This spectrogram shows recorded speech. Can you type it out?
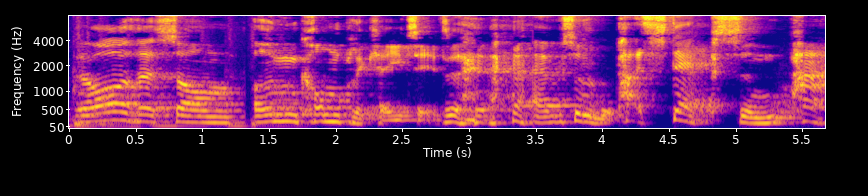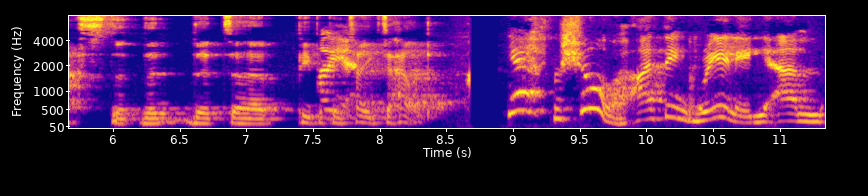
There are there some uncomplicated um, sort of steps and paths that that, that uh, people oh, can yeah. take to help? Yeah, for sure. I think really, um,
